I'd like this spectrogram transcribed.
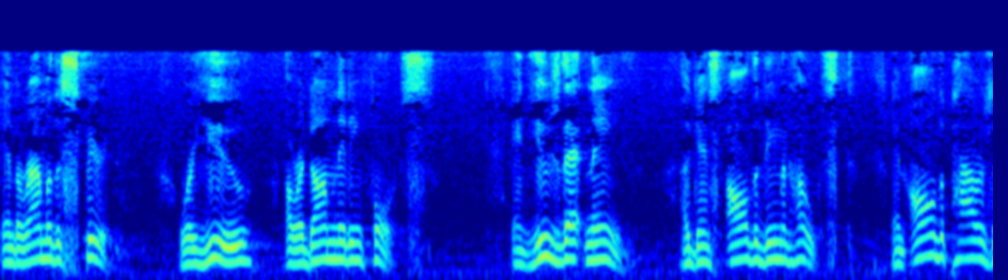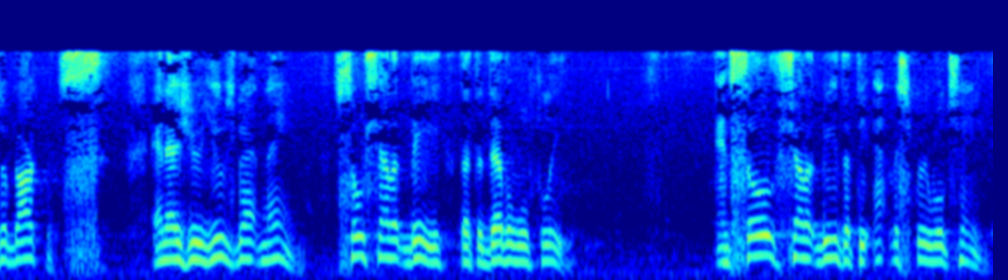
in the realm of the Spirit, where you are a dominating force, and use that name against all the demon host and all the powers of darkness. And as you use that name, so shall it be that the devil will flee. And so shall it be that the atmosphere will change.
